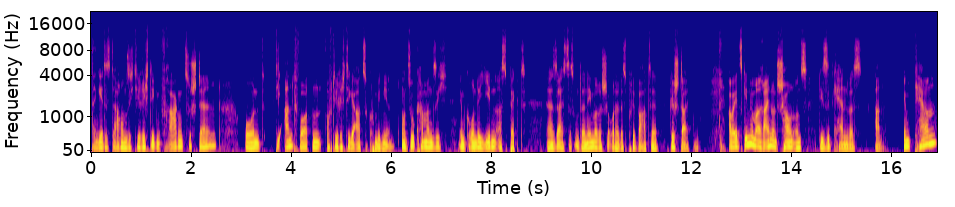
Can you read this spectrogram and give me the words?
dann geht es darum, sich die richtigen Fragen zu stellen und die Antworten auf die richtige Art zu kombinieren. Und so kann man sich im Grunde jeden Aspekt, äh, sei es das Unternehmerische oder das Private, gestalten. Aber jetzt gehen wir mal rein und schauen uns diese Canvas an. Im Kern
